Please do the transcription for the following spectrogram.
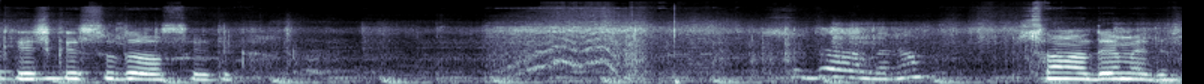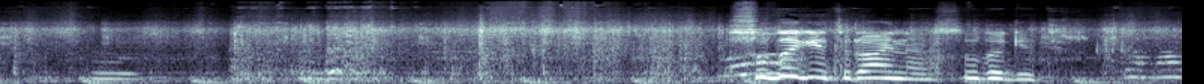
Keşke su da alsaydık. Su da alırım. Sana demedim. Hı. Su da getir aynen su da getir. Tamam.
